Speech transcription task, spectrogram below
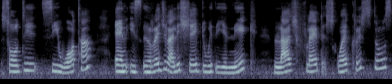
salty seawater, and is irregularly shaped with unique large flat square crystals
